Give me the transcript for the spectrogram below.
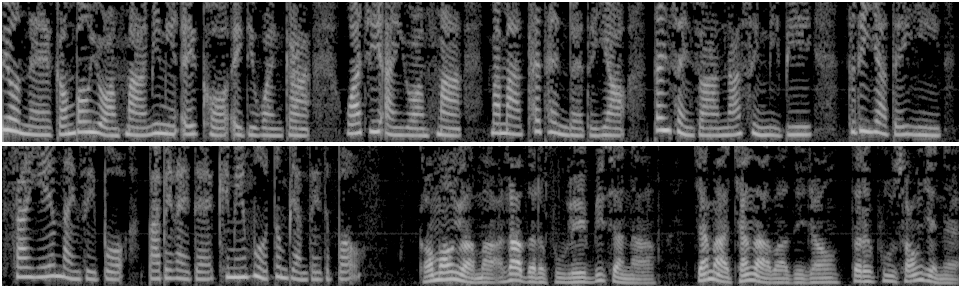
မြို့နယ် ခေါင်းပေါင်းရွာမှာ မိမိအိတ်ခေါ် အိတ်ဒီဝိုင်က ဝါးကြီးအိုင်ရွာမှာ မမထိုက်ထိုက်နွယ်တစ်ယောက် တိုက်ဆိုင်စွာ နားဆင်မိပြီး သတိရသေးရင် စာရေးနိုင်စေဖို့ ပေးပို့လိုက်တဲ့ ခင်မင်မှု တုံ့ပြန်သစ်တစ်ပုဒ်။ခေါင်းပေါင်းရွာမှာ အလှသရဖူလေး ပီဆန်တာ ကျန်းမာချမ်းသာပါစေကြောင်း သရဖူဆောင်းချင်တဲ့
